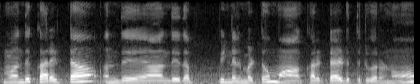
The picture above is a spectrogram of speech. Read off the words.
நம்ம வந்து கரெக்டாக அந்த அந்த இதை பின்னல் மட்டும் மா கரெக்டாக எடுத்துகிட்டு வரணும்.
